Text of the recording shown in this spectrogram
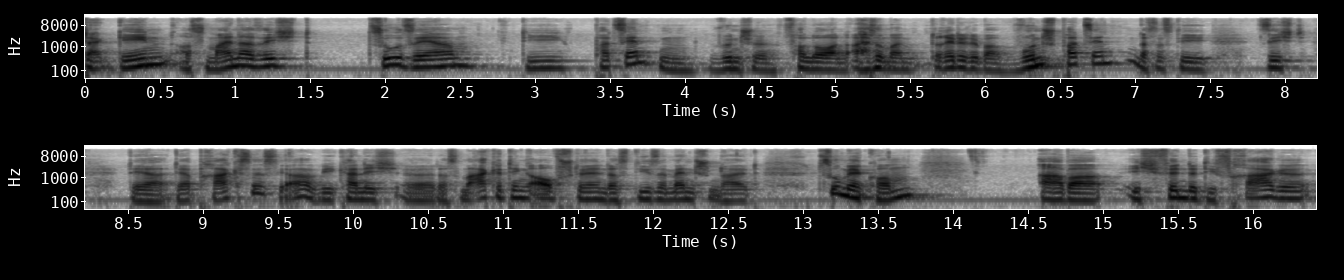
da gehen aus meiner Sicht zu sehr die Patientenwünsche verloren. Also man redet über Wunschpatienten, das ist die Sicht der, der Praxis, ja, wie kann ich äh, das Marketing aufstellen, dass diese Menschen halt zu mir kommen. Aber ich finde die Frage,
